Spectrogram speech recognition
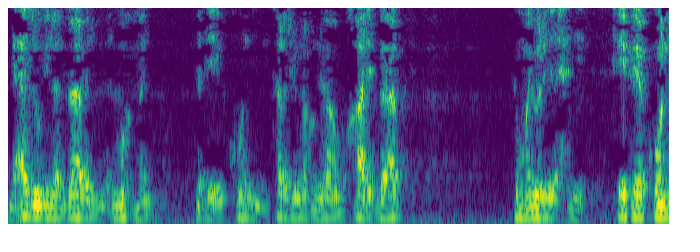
العزو إلى الباب المهمل الذي يكون يترجمه الإمام البخاري باب ثم يورد الحديث. كيف يكون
